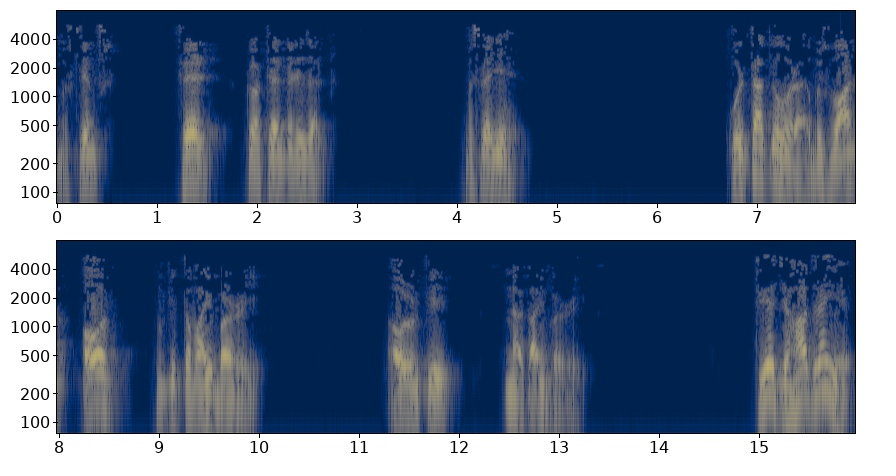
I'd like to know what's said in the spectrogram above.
Muslim fail to attain the result مسئلہ یہ ہے۔ الٹا کیوں ہو رہا ہے؟ مسلمان اور ان کی تباہی بڑھ رہی، اور ان کی ناکامی بڑھ رہی۔ تو یہ جہاز نہیں ہے۔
